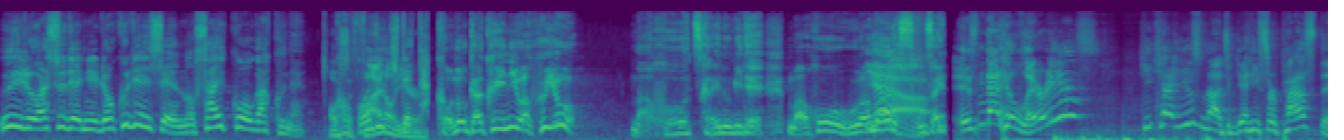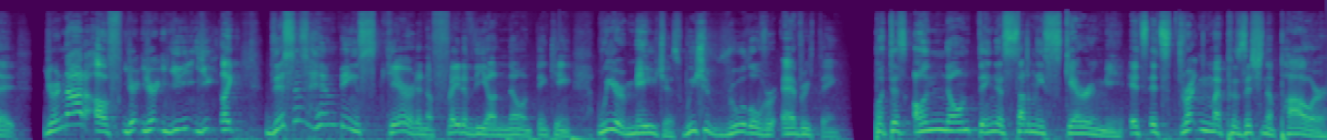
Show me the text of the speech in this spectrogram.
ウィルはすでに6年生の最高学年 Oh, it's こ the こに final 来て year. たこの学院には不要魔法使いの身で魔法を上回る存 Yeah. 在 Isn't that hilarious? He can't use magic, yet he surpassed it. You're not a. f- You're, you're, you, you, like, this is him being scared and afraid of the unknown, thinking, we are mages, we should rule over everything. But this unknown thing is suddenly scaring me. It's, it's threatening my position of power.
